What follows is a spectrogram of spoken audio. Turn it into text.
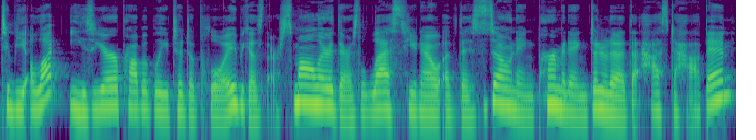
to be a lot easier probably to deploy because they're smaller. There's less, you know, of this zoning, permitting, da da da that has to happen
